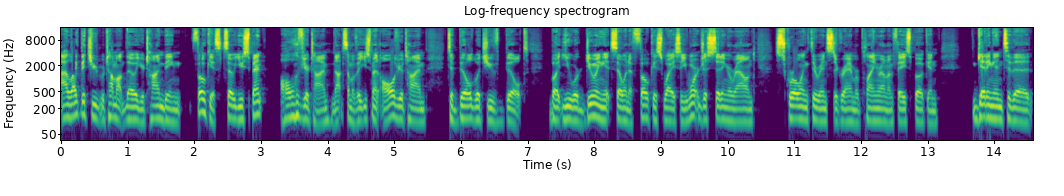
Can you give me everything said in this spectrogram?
I like that you were talking about though your time being focused. So you spent all of your time, not some of it, you spent all of your time to build what you've built, but you were doing it so in a focused way. So you weren't just sitting around scrolling through Instagram or playing around on Facebook and getting into the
